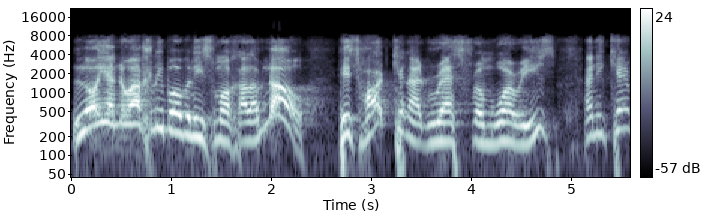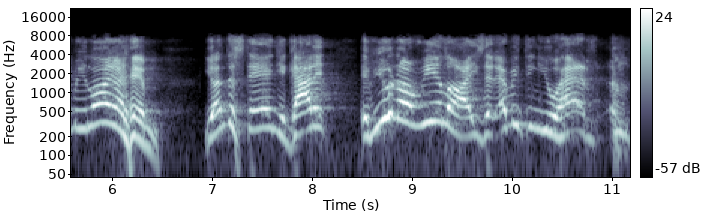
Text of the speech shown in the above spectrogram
Lo. No, his heart cannot rest from worries, and he can't rely on him. You understand? You got it? If you don't realize that everything you have,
